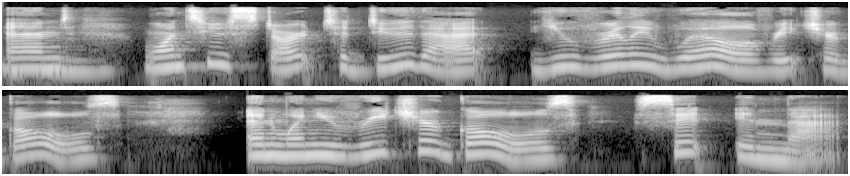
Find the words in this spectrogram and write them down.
Mm-hmm. And once you start to do that, you really will reach your goals. And when you reach your goals, sit in that.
